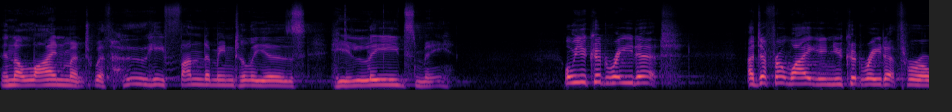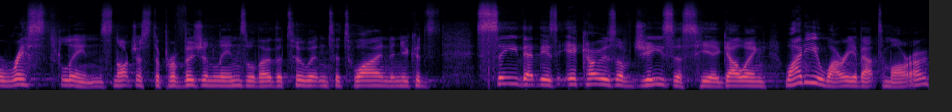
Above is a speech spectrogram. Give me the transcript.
In alignment with who he fundamentally is, he leads me. Or you could read it a different way, and you could read it through a rest lens, not just a provision lens, although the two are intertwined. And you could see that there's echoes of Jesus here going, Why do you worry about tomorrow?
